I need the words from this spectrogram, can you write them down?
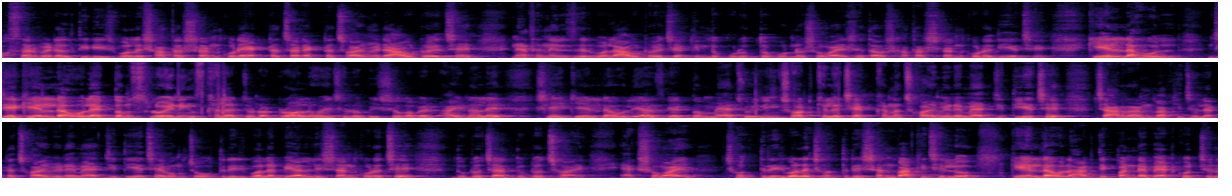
অক্সার প্যাডেল তিরিশ বলে সাতাশ রান করে একটা চার, একটা ছয় মেরে আউট হয়েছে, ন্যাথানেলসের বলে আউট হয়েছে, কিন্তু গুরুত্বপূর্ণ সময় এসে তাও সাতাশ রান করে দিয়েছে। কে এল রাহুল, যে কে এল রাহুল একদম স্লো ইনিংস খেলার জন্য ট্রল হয়েছিল বিশ্বকাপের ফাইনালে সেই কে এল রাহুলই আজকে একদম ম্যাচ উইনিং শট খেলেছে, একখানা ছয় মেরে ম্যাচ জিতিয়েছে, চার রান বাকি ছিল একটা ছয় মেরে ম্যাচ জিতিয়েছে এবং চৌত্রিশ বলে বিয়াল্লিশ রান করেছে, দুটো চার, দুটো ছয়। এক সময় ছত্রিশ বলে ছত্রিশ রান বাকি ছিল। K L Rahul Hardik Pandey bat করছিল।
